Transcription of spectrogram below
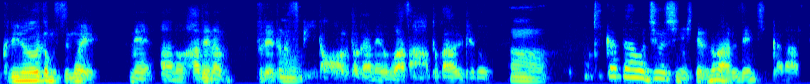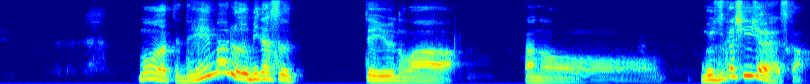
クリロナとかもすごいね、あの派手なプレーとかうんスピードとかね、技とかあるけど、うんき方を重視にしてるのがアルゼンチンかな。もうだってネイマール生み出すっていうのはあの難しいじゃないですか。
